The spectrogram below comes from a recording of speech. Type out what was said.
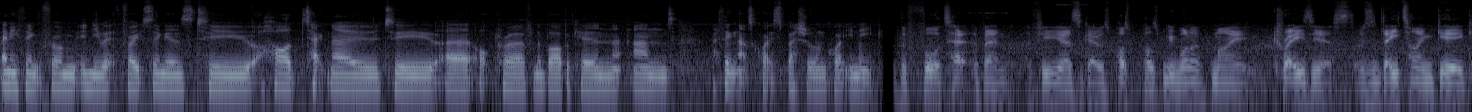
anything from Inuit throat singers to hard techno to uh, opera from the Barbican and I think that's quite special and quite unique. The Four Tet event a few years ago was poss possibly one of my craziest. It was a daytime gig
